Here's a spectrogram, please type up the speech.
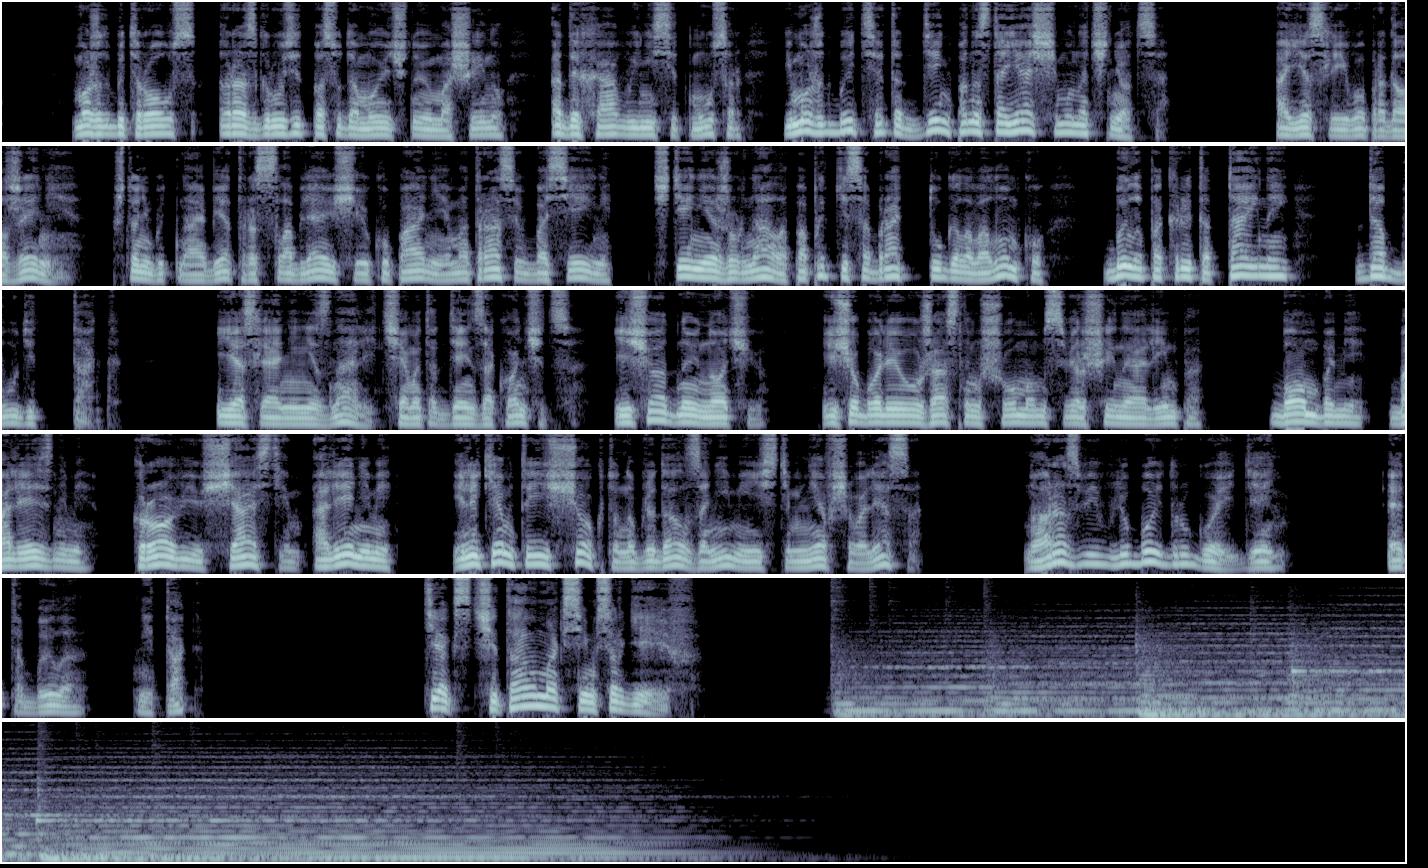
Может быть, Роуз разгрузит посудомоечную машину, а ДХ вынесет мусор, и, может быть, этот день по-настоящему начнется. А если его продолжение, что-нибудь на обед, расслабляющее купание, матрасы в бассейне, чтение журнала, попытки собрать ту головоломку, было покрыто тайной, да будет так. Если они не знали, чем этот день закончится, еще одной ночью, еще более ужасным шумом с вершины Олимпа, бомбами, болезнями, кровью, счастьем, оленями или кем-то еще, кто наблюдал за ними из темневшего леса, ну а разве в любой другой день это было не так? Текст читал Максим Сергеев.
